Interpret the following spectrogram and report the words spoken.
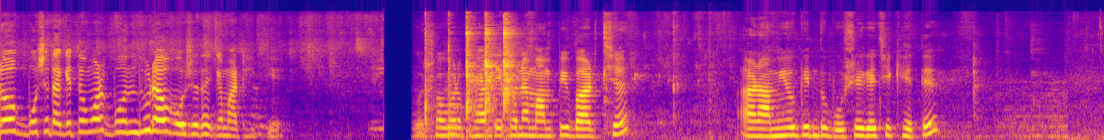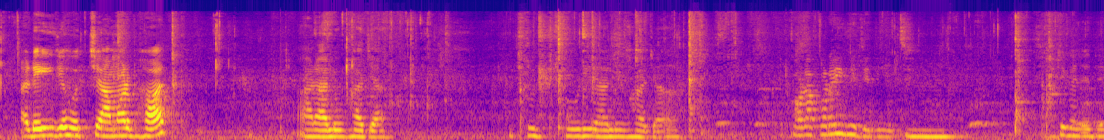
লোক বসে থাকে তোমার বন্ধুরাও বসে থাকে মাঠে গিয়ে। সবার ভাত এখানে মাম্পি বাড়ছে আর আমিও কিন্তু বসে গেছি খেতে। আর এই যে হচ্ছে আমার ভাত আর আলু ভাজা। ঝুরঝুরি আলু ভাজা। কড়া কড়াই ভেজে দিয়েছি। ঠিক আছে দে।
